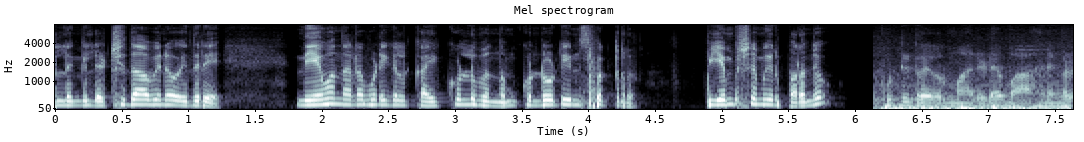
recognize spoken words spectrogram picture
അല്ലെങ്കിൽ രക്ഷിതാവിനോ എതിരെ നിയമ നടപടികൾ കൈക്കൊള്ളുമെന്നും Kondotty inspector P M Shameer പറഞ്ഞു. കുട്ടി ഡ്രൈവർമാരുടെ വാഹനങ്ങൾ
